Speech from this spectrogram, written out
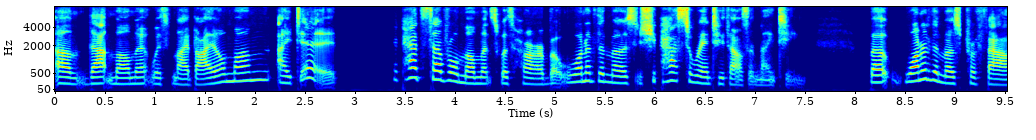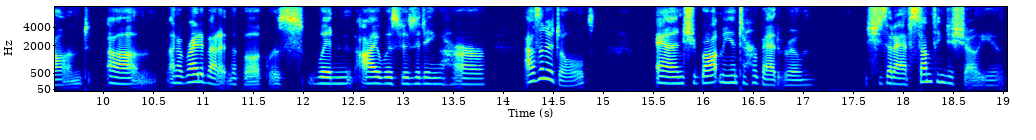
um, that moment with my bio mom? I did. I've had several moments with her, but one of the most, she passed away in 2019. But one of the most profound, um, and I write about it in the book, was when I was visiting her as an adult, and she brought me into her bedroom. She said, I have something to show you.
